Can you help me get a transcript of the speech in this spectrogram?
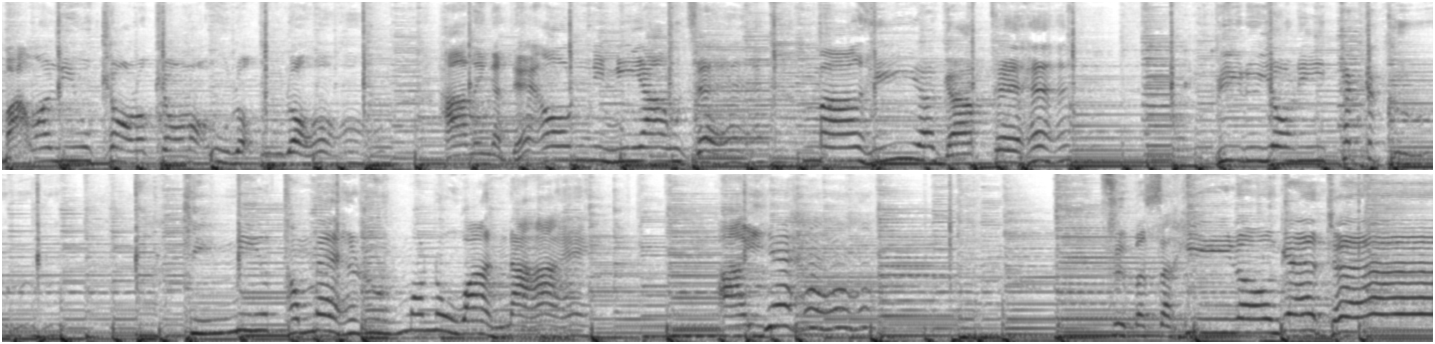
周りをキョロキョロうろうろ。羽がネオンに似合うぜ。舞い上がって。ビルより高く。君を止めるものはない。あいえ。翼広げて。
